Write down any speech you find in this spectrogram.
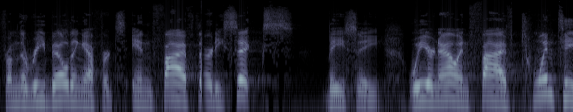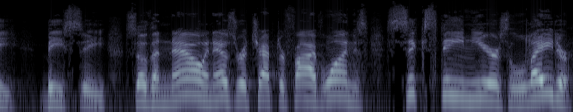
from the rebuilding efforts in 536 BC. We are now in 520 BC. So the now in Ezra chapter 5 1 is 16 years later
